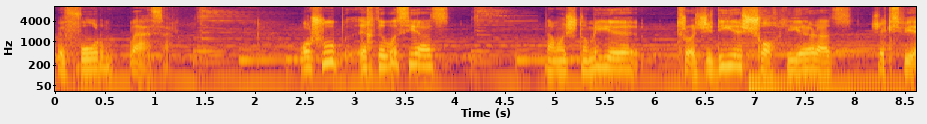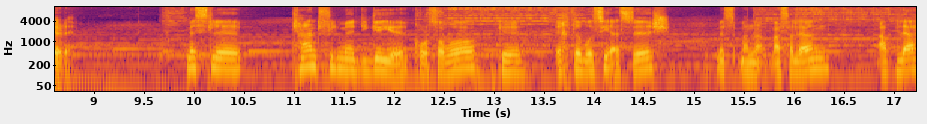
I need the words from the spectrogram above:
به فرم و اثر. آشوب اختباسی از نمایشنامه تراژدی شاهلیر از شکسپیره. مثل چند فیلم دیگه کورساوا که اختباسی هستش. مثل مثلا ابله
